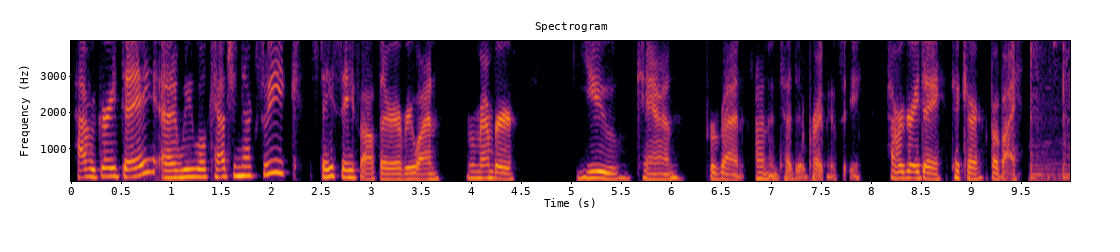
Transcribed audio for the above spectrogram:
Have a great day, and we will catch you next week. Stay safe out there, everyone. Remember, you can prevent unintended pregnancy. Have a great day. Take care. Bye bye.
